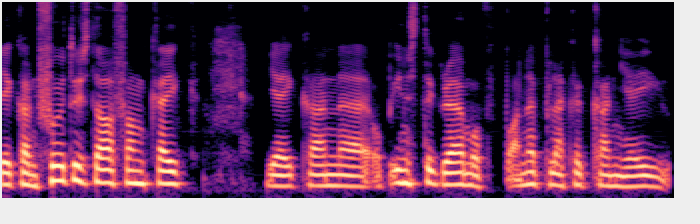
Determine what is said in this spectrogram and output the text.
Jy kan foto's daarvan kyk. Jy kan uh, op Instagram of op ander plekke kan jy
